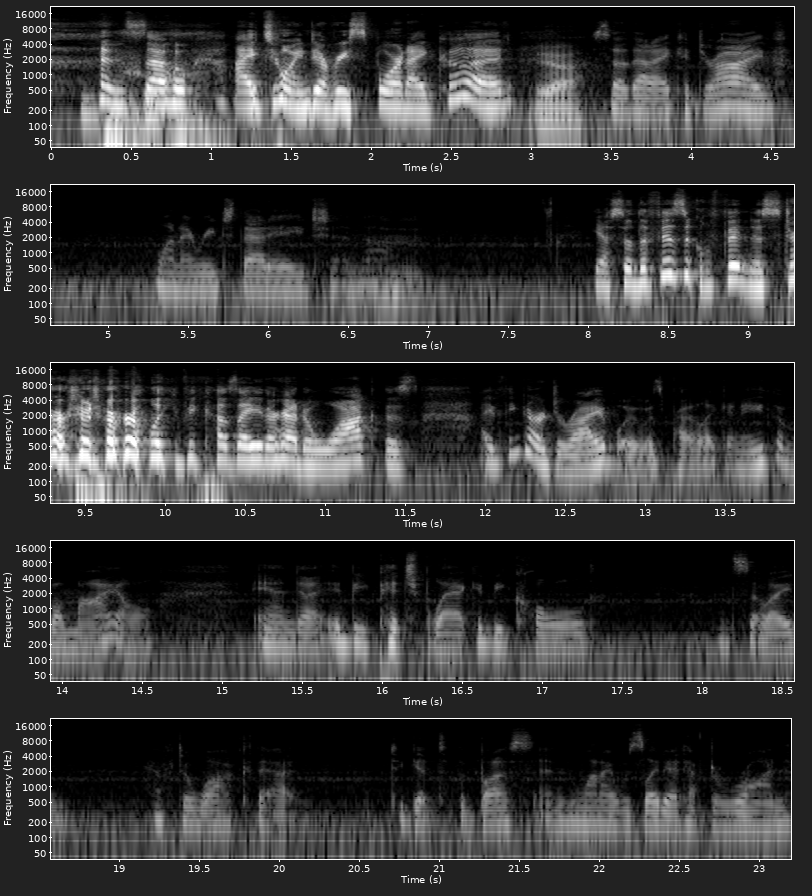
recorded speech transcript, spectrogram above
and so I joined every sport I could Yeah. so that I could drive when I reached that age. And um, yeah, so the physical fitness started early because I either had to walk this. I think our driveway was probably like an eighth of a mile, and uh, it'd be pitch black, it'd be cold, and so I'd have to walk that to get to the bus. And when I was late, I'd have to run.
